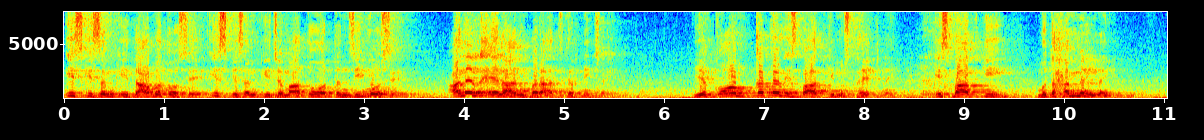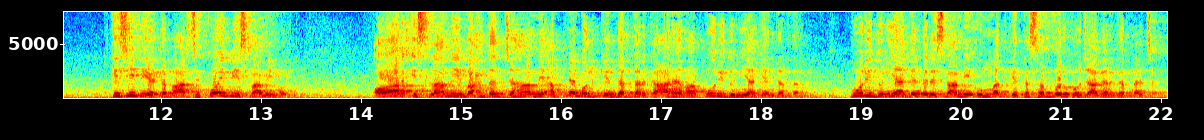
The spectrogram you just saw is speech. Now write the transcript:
اس قسم کی دعوتوں سے، اس قسم کی جماعتوں اور تنظیموں سے علل اعلان برات کرنی چاہیے۔ یہ قوم قطن اس بات کی مستحق نہیں، اس بات کی متحمل نہیں۔ کسی بھی اعتبار سے کوئی بھی اسلامی ملک اور اسلامی وحدت جہاں میں اپنے ملک کے اندر درکار ہے، وہاں پوری دنیا کے اندر در، پوری دنیا کے اندر اسلامی امت کے تصور کو اجاگر کرنا چاہیے۔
